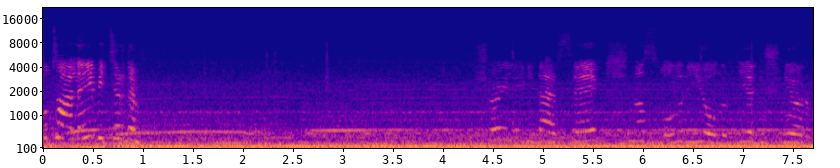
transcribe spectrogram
Bu tarlayı bitirdim. Şöyle gidersek nasıl olur iyi olur diye düşünüyorum.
